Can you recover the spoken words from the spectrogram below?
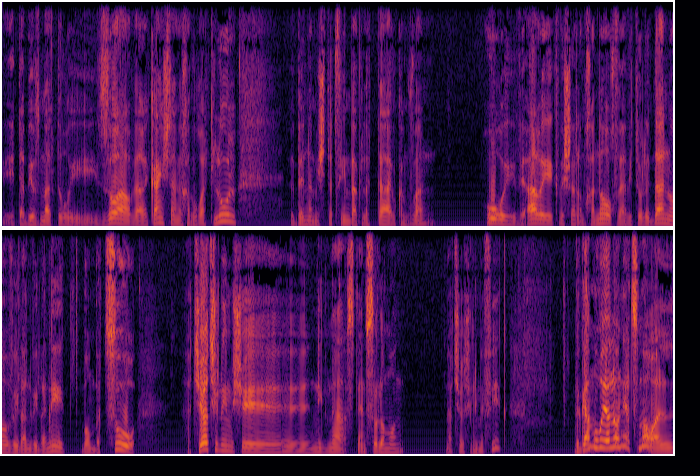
הייתה ביוזמת אורי זוהר ואריק איינשטיין וחבורת לול, ובין המשתתפים בהקלטה היו כמובן אורי ואריק ושלום חנוך ואבי טולדנו ואילן וילנית, בומבה צור, הצ'רצ'ילים שנגנה, סטן סולומון מהצ'רצ'ילים מפיק, וגם אורי אלוני עצמו על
